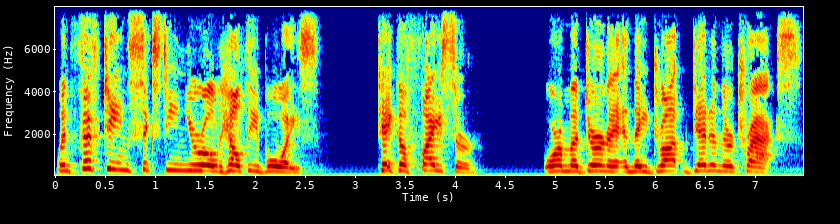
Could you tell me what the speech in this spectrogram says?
When 15, 16 year old healthy boys take a Pfizer or a Moderna and they drop dead in their tracks,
